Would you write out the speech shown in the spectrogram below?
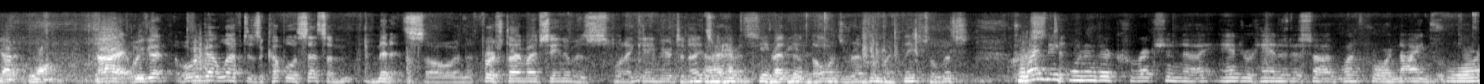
not a quorum. All right, we've got, what we've got left is a couple of sets of minutes, so, and the first time I've seen them is when I came here tonight. so I haven't seen read them them. either, No so- one's read them, I think, so let's. Could I let's make one other correction? Uh, Andrew handed us uh, 1494.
